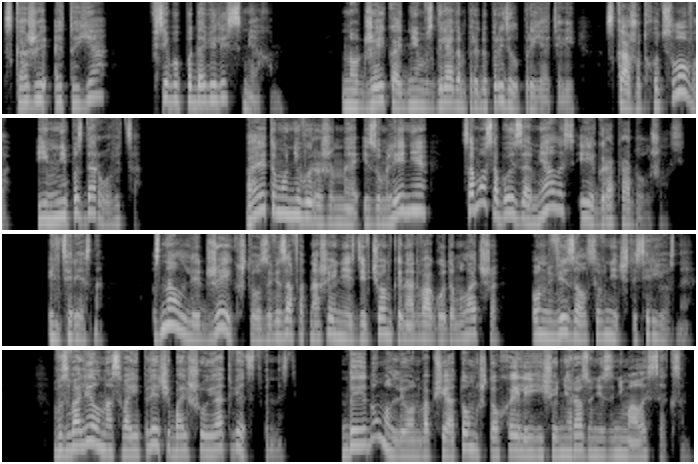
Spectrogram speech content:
«Скажи, это я, все бы подавились смехом. Но Джейк одним взглядом предупредил приятелей. Скажут хоть слово, им не поздоровится. Поэтому невыраженное изумление само собой замялось, и игра продолжилась. Интересно, знал ли Джейк, что, завязав отношения с девчонкой на два года младше, он ввязался в нечто серьезное? Взвалил на свои плечи большую ответственность. Да и думал ли он вообще о том, что Хейли еще ни разу не занималась сексом?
